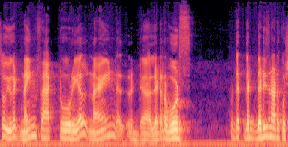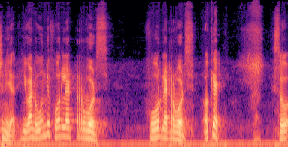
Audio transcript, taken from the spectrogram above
so you get 9 factorial 9 uh, letter words. But that, that that is not a question here. He want only four letter words. Four letter words. Okay. So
